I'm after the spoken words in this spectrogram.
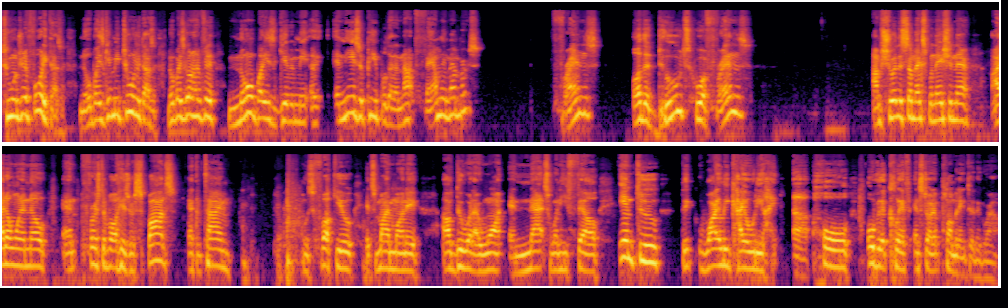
240,000. Nobody's giving me 200,000. Nobody's going to nobody's giving me a, and these are people that are not family members, friends, other dudes who are friends. I'm sure there's some explanation there. I don't want to know. And first of all, his response at the time was fuck you. It's my money. I'll do what I want. And that's when he fell into the Wiley Coyote uh, hole over the cliff and started plummeting to the ground.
